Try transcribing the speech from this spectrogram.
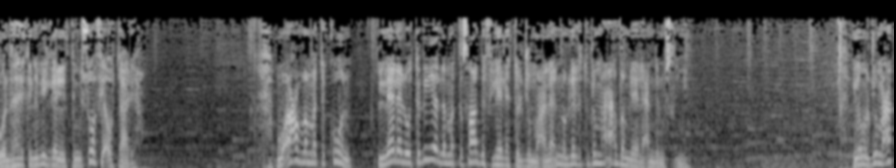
ولذلك النبي قال التمسوها في أوتارها. وأعظم ما تكون الليلة الوترية لما تصادف ليلة الجمعة لأنه ليلة الجمعة أعظم ليلة عند المسلمين. يوم الجمعة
